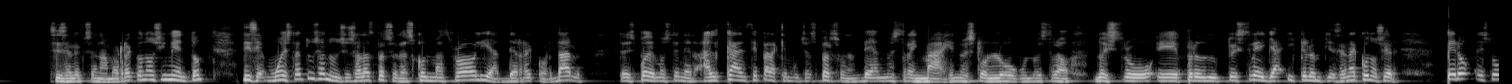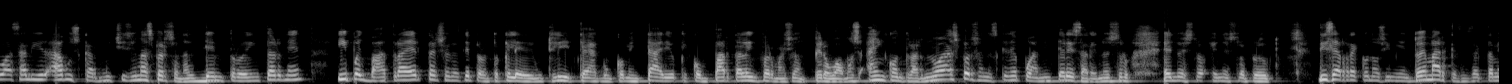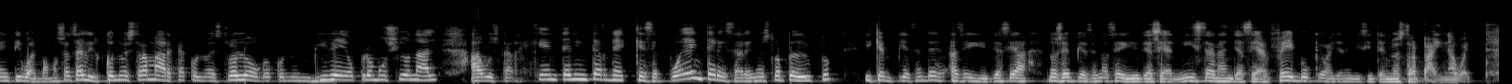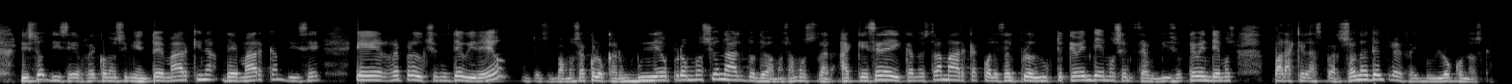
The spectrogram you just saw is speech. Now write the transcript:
si seleccionamos reconocimiento, dice, muestra tus anuncios a las personas con más probabilidad de recordarlos. Entonces podemos tener alcance para que muchas personas vean nuestra imagen, nuestro logo, nuestro, nuestro eh, producto estrella y que lo empiecen a conocer pero esto va a salir a buscar muchísimas personas dentro de Internet y pues va a traer personas de pronto que le den un clic, que haga un comentario, que comparta la información, pero vamos a encontrar nuevas personas que se puedan interesar en nuestro, en nuestro, en nuestro producto. Dice reconocimiento de marcas, exactamente igual. Vamos a salir con nuestra marca, con nuestro logo, con un video promocional a buscar gente en Internet que se pueda interesar en nuestro producto y que empiecen a seguir, ya sea, nos empiecen a seguir, ya sea en Instagram, ya sea en Facebook, que vayan y visiten nuestra página web. ¿Listo? Dice reconocimiento de, máquina, de marca, dice eh, reproducciones de video. Entonces vamos a colocar un video promocional donde vamos a mostrar a qué se dedica nuestra marca, cuál es el producto que vendemos, el servicio que vendemos, para que las personas dentro de Facebook lo conozcan.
